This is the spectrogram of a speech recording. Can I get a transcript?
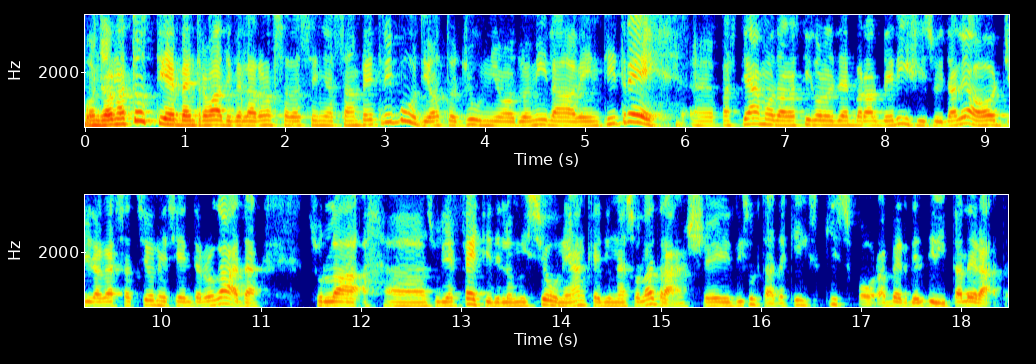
Buongiorno a tutti e ben trovati per la nostra rassegna stampa e tributi, 8 giugno 2023. Eh, partiamo dall'articolo di Deborah Alberici su Italia Oggi. La Cassazione si è interrogata sulla, uh, sugli effetti dell'omissione anche di una sola tranche. Il risultato è che chi, sfora perde il diritto alle rate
